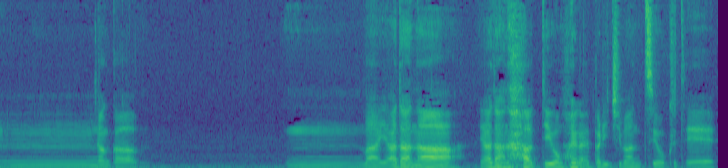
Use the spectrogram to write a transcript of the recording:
うんなんかうんまあ嫌だな嫌だなっていう思いがやっぱり一番強くて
